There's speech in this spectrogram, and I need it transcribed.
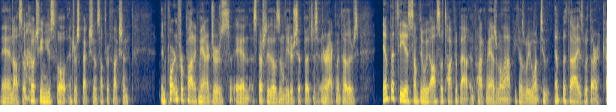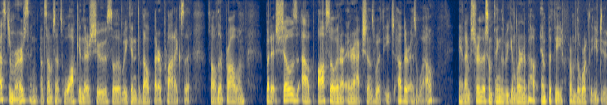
and also uh-huh. coaching, useful introspection, self reflection. Important for product managers and especially those in leadership, but just interacting with others. Empathy is something we also talk about in product management a lot because we want to empathize with our customers and, in some sense, walk in their shoes so that we can develop better products that solve their problem. But it shows up also in our interactions with each other as well. And I'm sure there's some things we can learn about empathy from the work that you do.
